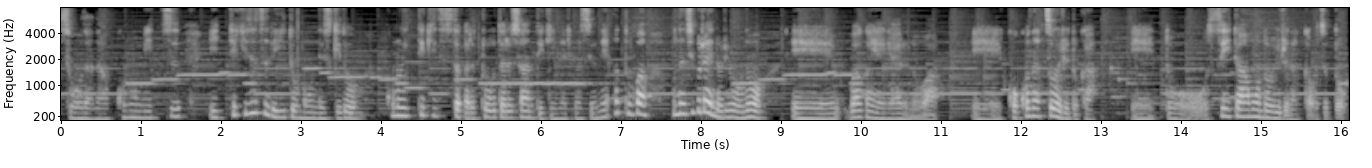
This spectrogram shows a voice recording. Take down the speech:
そうだな、この3つ、1滴ずつでいいと思うんですけど、この1滴ずつだからトータル3滴になりますよね。あとは、同じぐらいの量の、えー、我が家にあるのは、えー、ココナッツオイルとか、えっ、ー、と、スイートアーモンドオイルなんかをちょっと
